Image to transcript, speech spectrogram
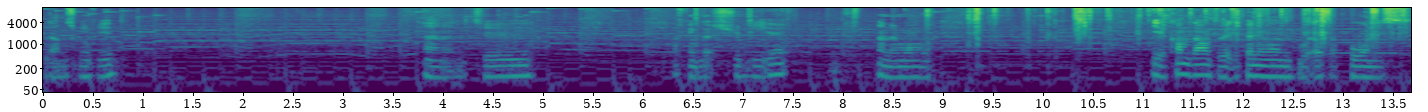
put down the screen for you. And then two. I think that should be it. And then one more yeah, it comes down to it depending on what else I pull on this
